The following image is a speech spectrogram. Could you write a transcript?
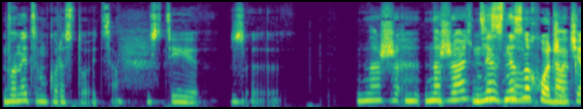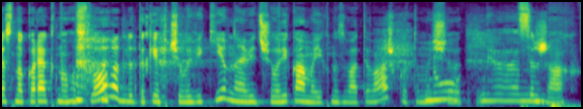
вони цим користуються. Ось ці на жаль, на жаль, не, дійсно, не знаходжу так. чесно коректного слова для таких чоловіків. Навіть чоловіками їх назвати важко, тому ну, що це ем, жах.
